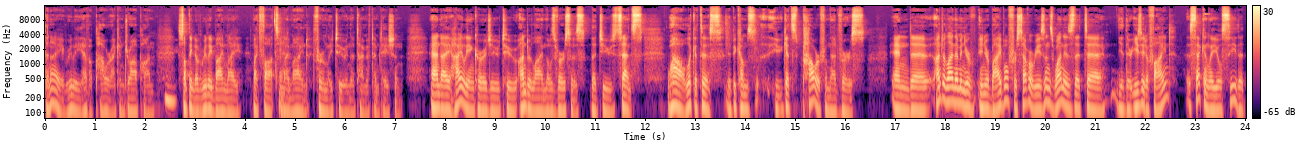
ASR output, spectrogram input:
then I really have a power I can draw upon, mm. something to really bind my my thoughts and my mind firmly to in the time of temptation. And I highly encourage you to underline those verses that you sense, wow, look at this. It becomes, it gets power from that verse. And uh, underline them in your in your Bible for several reasons. One is that uh, they're easy to find. Secondly, you'll see that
